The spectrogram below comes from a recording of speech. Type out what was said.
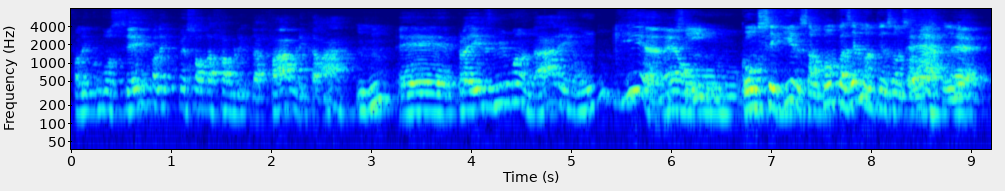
falei com você e falei com o pessoal da fábrica, da fábrica lá, Uhum. é, para eles me mandarem um guia, né? Sim, Um, conseguiram, sabe? Vamos fazer a manutenção dessa máquina, é, né? é,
